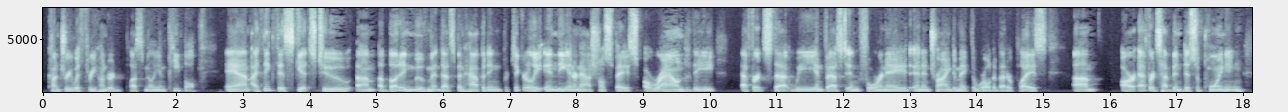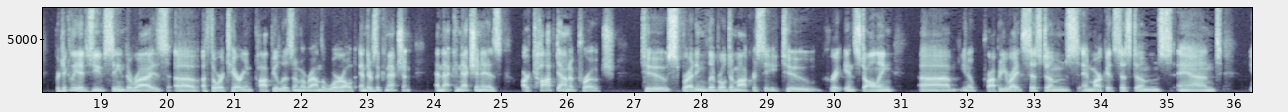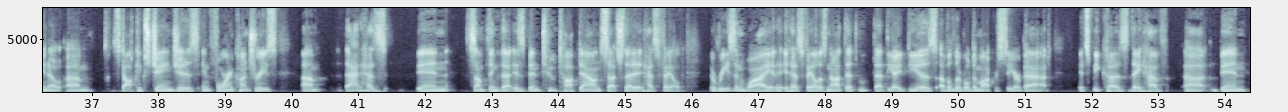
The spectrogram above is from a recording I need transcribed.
country with 300 plus million people? And I think this gets to um, a budding movement that's been happening, particularly in the international space, around the efforts that we invest in foreign aid and in trying to make the world a better place. Um, our efforts have been disappointing, particularly as you've seen the rise of authoritarian populism around the world. And there's a connection. And that connection is our top down approach to spreading liberal democracy, to cre- installing um, you know property rights systems and market systems and you know um, stock exchanges in foreign countries um, that has been something that has been too top down such that it has failed. The reason why it, has failed is not that that the ideas of a liberal democracy are bad. It's because they have uh, been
